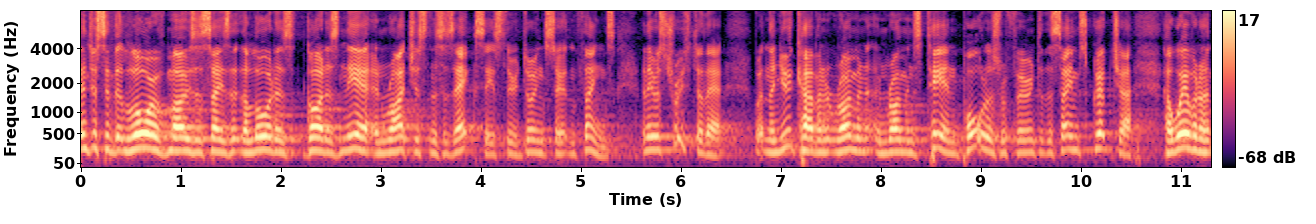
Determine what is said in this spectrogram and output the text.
Interesting that the law of Moses says that the Lord is God is near and righteousness is accessed through doing certain things. And there is truth to that. But in the new covenant, Roman, in Romans 10, Paul is referring to the same scripture. However,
